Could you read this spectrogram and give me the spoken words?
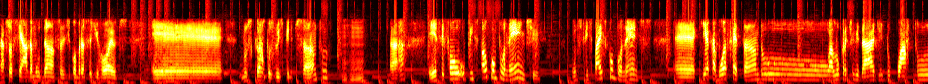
associado a mudanças de cobrança de royalties é, nos campos do Espírito Santo. Uhum. Tá? Esse foi o principal componente, um dos principais componentes é, que acabou afetando a lucratividade do quarto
